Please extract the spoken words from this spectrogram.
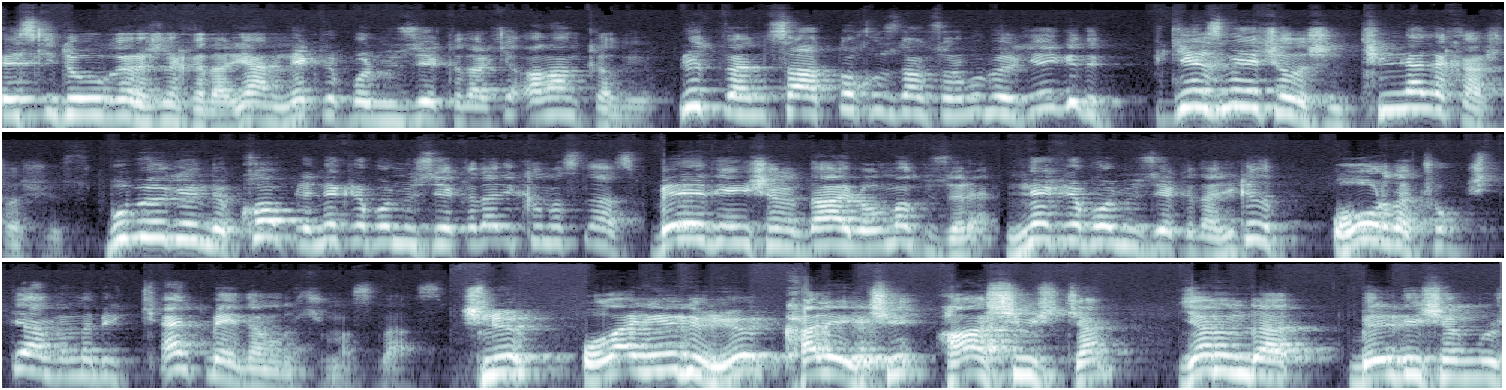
eski Doğu Garajı'na kadar yani Nekropol Müziği'ye kadar ki alan kalıyor. Lütfen saat 9'dan sonra bu bölgeye gidin. Gezmeye çalışın. Kimlerle karşılaşıyorsun? Bu bölgenin de komple Nekropol Müziği'ye kadar yıkılması lazım. Belediye işanı dahil olmak üzere Nekropol Müziği'ye kadar yıkılıp orada çok ciddi anlamda bir kent meydanı oluşturması lazım. Şimdi olay neye dönüyor? Kale içi Haşim İşcan yanında belediye işanının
